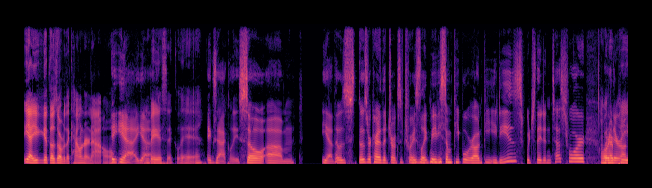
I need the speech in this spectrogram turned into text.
Yeah, you can get those over the counter now. uh, yeah yeah Basically. exactly so um yeah those those are kind of the drugs of choice like maybe some people were on PEDs which they didn't test for What or are they're on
